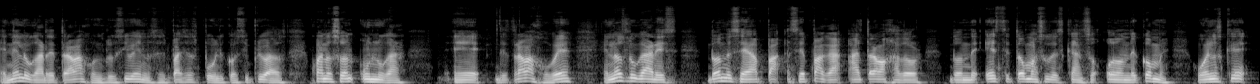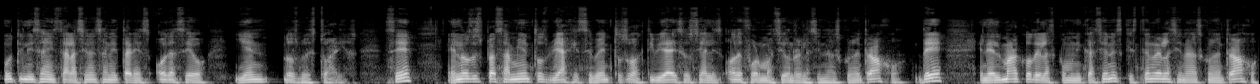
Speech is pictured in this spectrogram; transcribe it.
En el lugar de trabajo, inclusive en los espacios públicos y privados, cuando son un lugar eh, de trabajo. B. En los lugares donde se, se paga al trabajador, donde éste toma su descanso o donde come, o en los que utiliza instalaciones sanitarias o de aseo y en los vestuarios. C. En los desplazamientos, viajes, eventos o actividades sociales o de formación relacionadas con el trabajo. D. En el marco de las comunicaciones que estén relacionadas con el trabajo,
